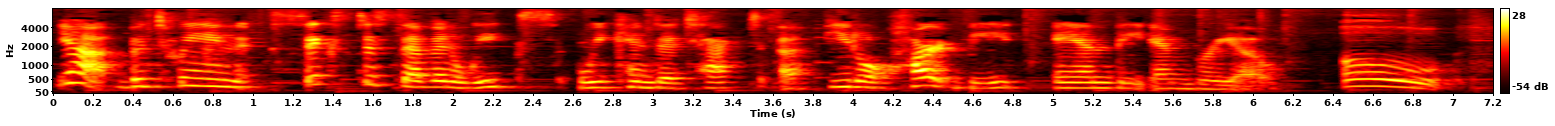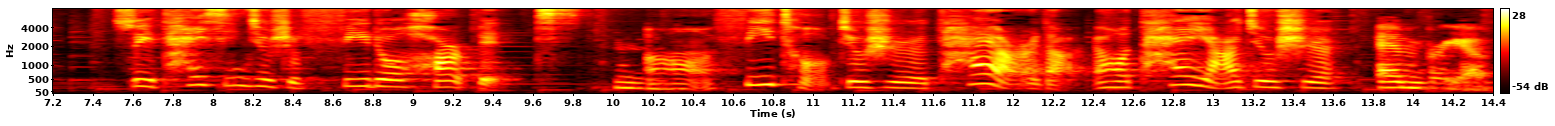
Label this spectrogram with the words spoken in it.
，Yeah, between six to seven weeks, we can detect a fetal heartbeat and the embryo. 哦，所以胎心就是 fetal heartbeat。啊、f e t a l 就是胎儿的，然后胎芽就是 Embryo.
